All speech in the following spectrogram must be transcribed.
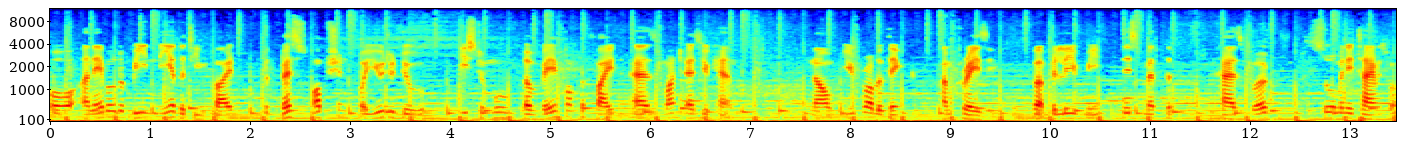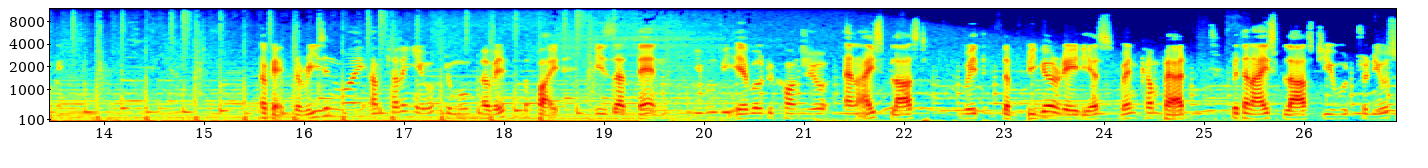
or unable to be near the team fight, the best option for you to do is to move away from the fight as much as you can. Now, you probably think I'm crazy, but believe me, this method has worked so many times for me. Okay, the reason why I'm telling you to move away from the fight is that then you will be able to conjure an ice blast with the bigger radius when compared with an ice blast you would produce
